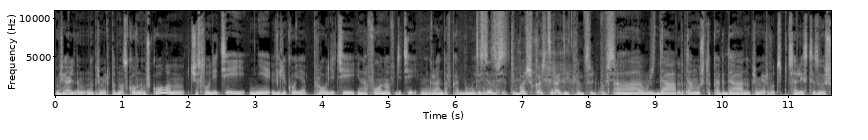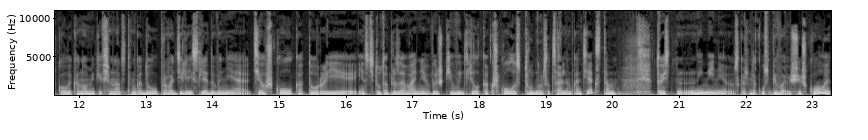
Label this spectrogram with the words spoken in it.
реальным, например, подмосковным школам, число детей невелико. Я про детей инофонов, детей иммигрантов, как бы мы То есть это все-таки больше кажется родителям, судя по всему. А, потому что да, вот потому вот... что когда, например, вот специалисты из Высшей школы экономики в 2017 году проводили исследование тех школ, которые Институт образования Вышки выделил как школы с трудным социальным контекстом, то есть наименее, скажем так, успевающие школы,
